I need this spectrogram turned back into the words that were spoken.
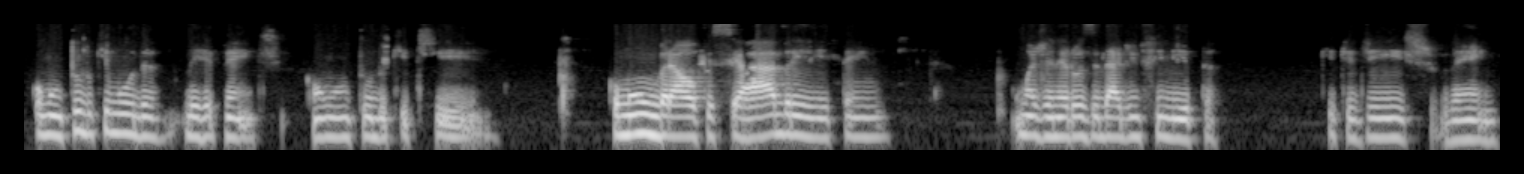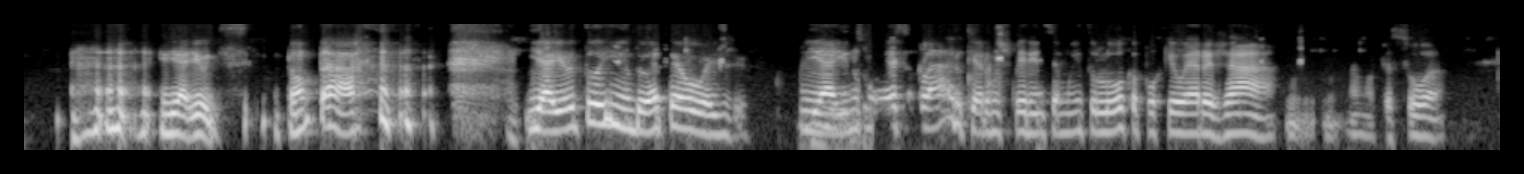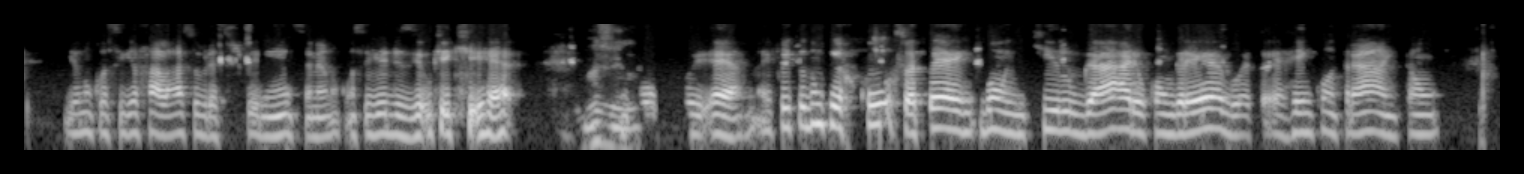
como um tudo que muda de repente, como um tudo que te como um umbral que se abre e tem uma generosidade infinita que te diz, vem. e aí eu disse, então tá. e aí eu tô indo até hoje. E aí, no começo, claro que era uma experiência muito louca, porque eu era já uma pessoa. E eu não conseguia falar sobre essa experiência, né? Eu não conseguia dizer o que, que era. Imagina. Então, foi, é, aí foi todo um percurso até, bom, em que lugar eu congrego, até reencontrar, então,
